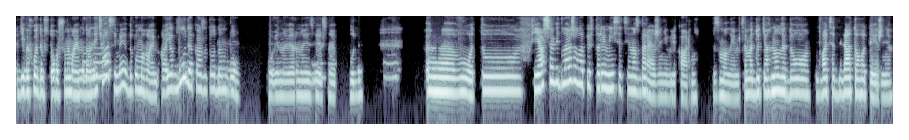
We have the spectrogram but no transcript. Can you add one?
тоді виходимо з того, що ми маємо на даний час, і ми допомагаємо. А як буде, кажу, то одному Богові, напевно, звісно, як буде. Е, вот, то я ще відлежала півтори місяці на збереженні в лікарні з малим. Це ми дотягнули до 29-го тижня.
